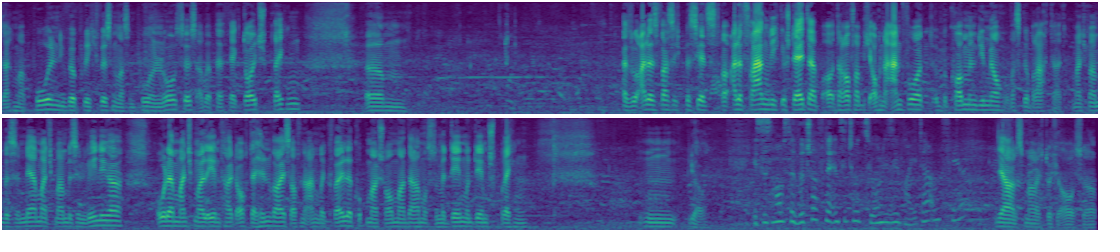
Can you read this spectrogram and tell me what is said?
sag mal Polen, die wirklich wissen, was in Polen los ist, aber perfekt Deutsch sprechen. Ähm, also alles, was ich bis jetzt, alle Fragen, die ich gestellt habe, darauf habe ich auch eine Antwort bekommen, die mir auch was gebracht hat. Manchmal ein bisschen mehr, manchmal ein bisschen weniger. Oder manchmal eben halt auch der Hinweis auf eine andere Quelle. Guck mal, schau mal, da musst du mit dem und dem sprechen. Hm, ja. Ist das Haus der Wirtschaft eine Institution, die Sie weiterempfehlen? Ja, das mache ich durchaus. Ja.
